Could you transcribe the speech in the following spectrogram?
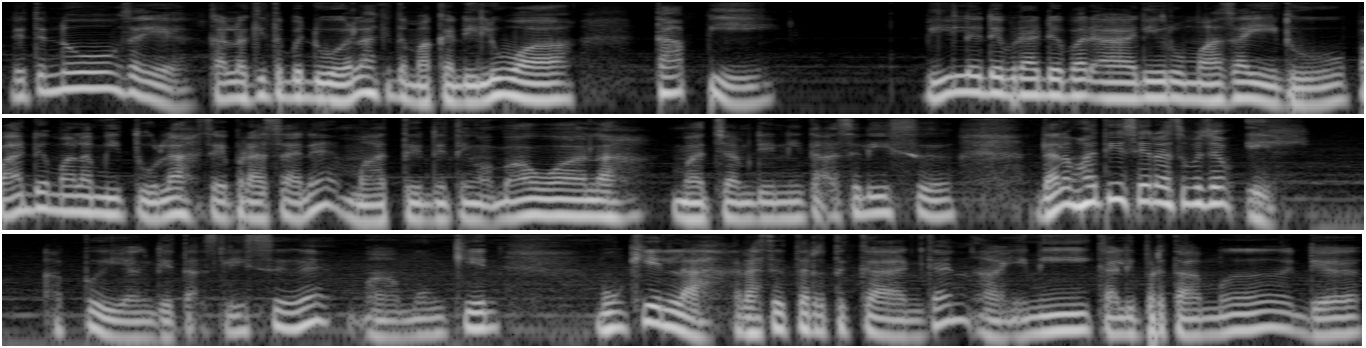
Dia tenung saya. Kalau kita berdua lah kita makan di luar tapi bila dia berada pada, uh, di rumah saya itu, pada malam itulah saya perasan eh, mata dia tengok bawah lah. Macam dia ni tak selesa. Dalam hati saya rasa macam, eh, apa yang dia tak selesa eh? Uh, mungkin, mungkinlah rasa tertekan kan. Uh, ini kali pertama dia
